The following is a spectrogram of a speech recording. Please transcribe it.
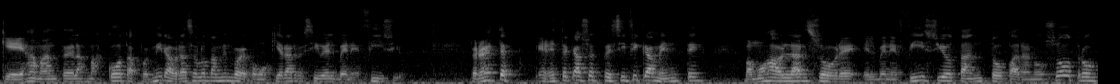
que es amante de las mascotas, pues mira, abrázalo también porque como quiera recibe el beneficio. Pero en este, en este caso específicamente vamos a hablar sobre el beneficio tanto para nosotros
